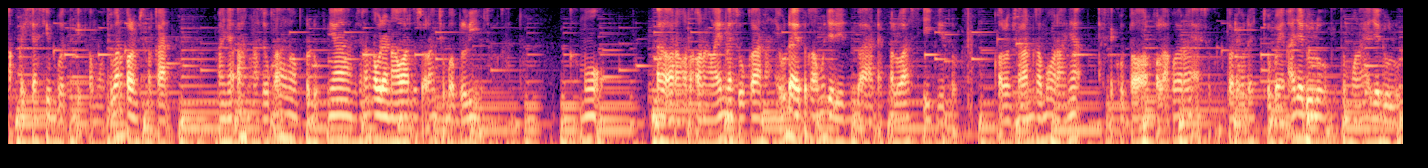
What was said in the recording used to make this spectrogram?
apresiasi buat diri kamu. Cuman kalau misalkan banyak ah nggak suka sama produknya misalkan kamu udah nawar terus orang coba beli misalkan kamu Eh, orang-orang orang lain gak suka. Nah ya udah itu kamu jadi bahan evaluasi gitu. Kalau misalkan kamu orangnya eksekutor kalau aku orangnya eksekutor ya udah cobain aja dulu gitu mulai aja dulu.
